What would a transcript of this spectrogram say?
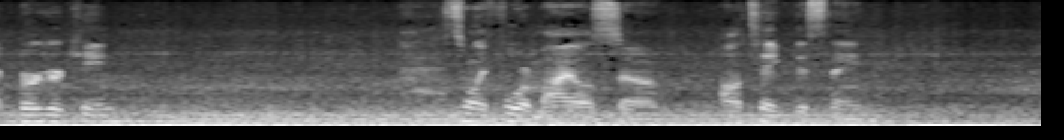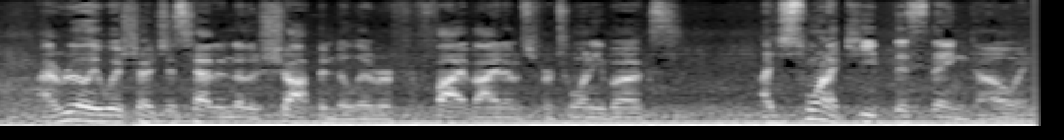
at Burger King. It's only four miles, so I'll take this thing. I really wish I just had another shop and deliver for five items for 20 bucks. I just want to keep this thing going.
